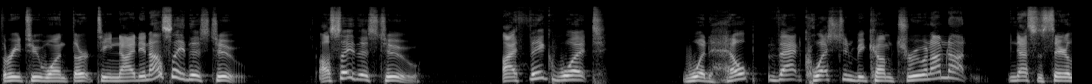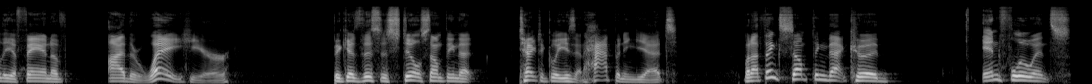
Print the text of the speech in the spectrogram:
321 1390. And I'll say this too. I'll say this too. I think what would help that question become true, and I'm not necessarily a fan of either way here, because this is still something that technically isn't happening yet. But I think something that could influence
